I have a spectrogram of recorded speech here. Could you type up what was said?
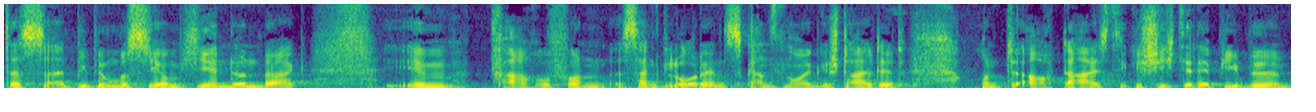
das ein Bibelmuseum hier in Nürnberg im Pfarrhof von St. Lorenz, ganz neu gestaltet und auch da ist die Geschichte der Bibel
